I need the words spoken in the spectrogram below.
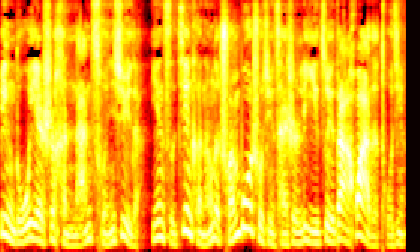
病毒也是很难存续的，因此尽可能的传播出去才是利益最大化的途径。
